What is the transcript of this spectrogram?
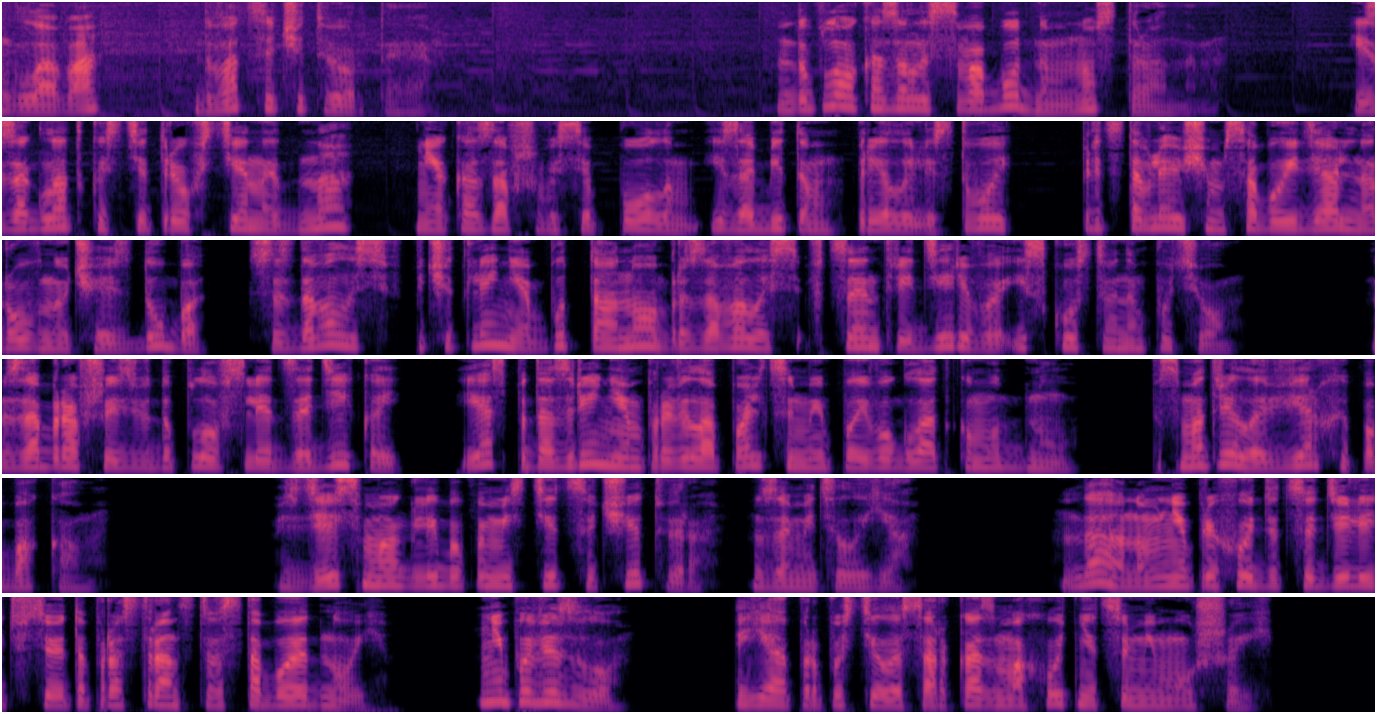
Глава 24. Дупло оказалось свободным, но странным. Из-за гладкости трех стен и дна, не оказавшегося полым и забитым прелой листвой, представляющим собой идеально ровную часть дуба, создавалось впечатление, будто оно образовалось в центре дерева искусственным путем. Забравшись в дупло вслед за дикой, я с подозрением провела пальцами по его гладкому дну, посмотрела вверх и по бокам. «Здесь могли бы поместиться четверо», — заметила я. «Да, но мне приходится делить все это пространство с тобой одной. Не повезло». Я пропустила сарказм охотницы мимо ушей.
